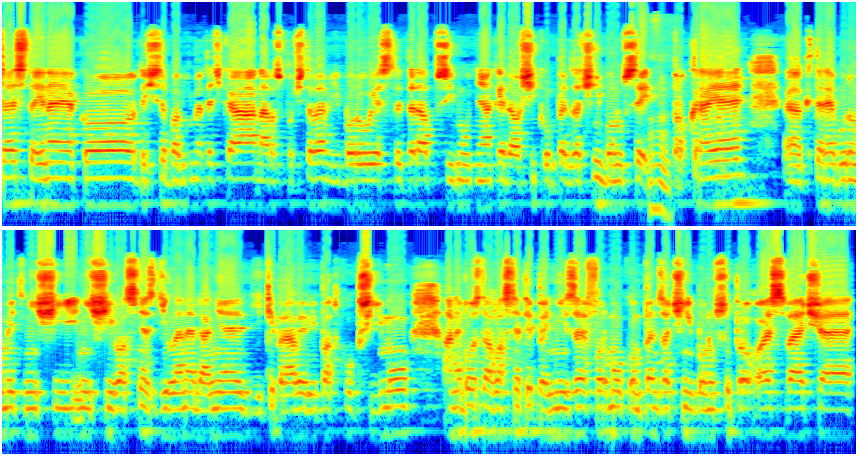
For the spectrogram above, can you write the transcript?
To je stejné jako když se bavíme teďka na rozpočtovém výboru, jestli teda přijmout nějaké další kompenzační bonusy mm. pro kraje, které budou mít nižší, nižší vlastně sdílené daně díky právě výpadku příjmu, anebo zda vlastně ty peníze formou kompenzačních bonusů pro OSVČ, eh,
